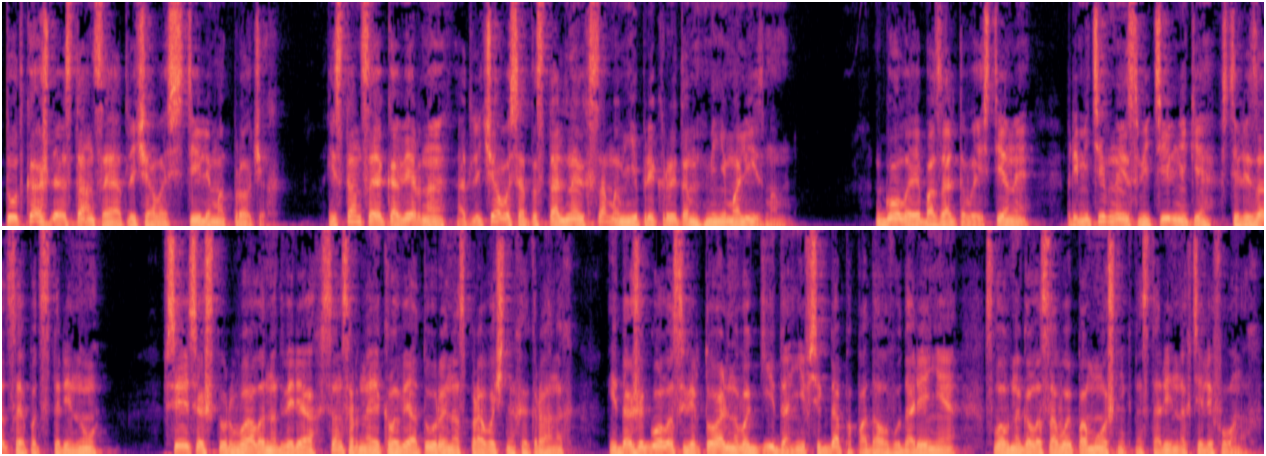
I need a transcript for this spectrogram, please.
Тут каждая станция отличалась стилем от прочих. И станция «Каверна» отличалась от остальных самым неприкрытым минимализмом. Голые базальтовые стены, примитивные светильники, стилизация под старину – все эти штурвалы на дверях, сенсорные клавиатуры на справочных экранах и даже голос виртуального гида не всегда попадал в ударение, словно голосовой помощник на старинных телефонах.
